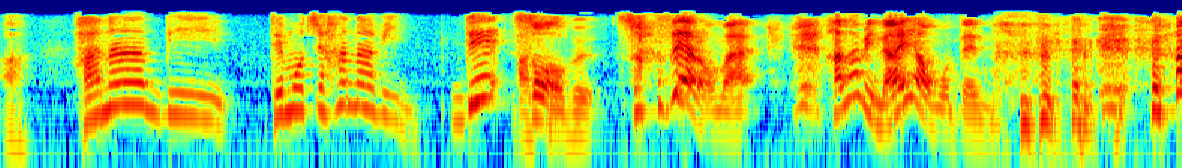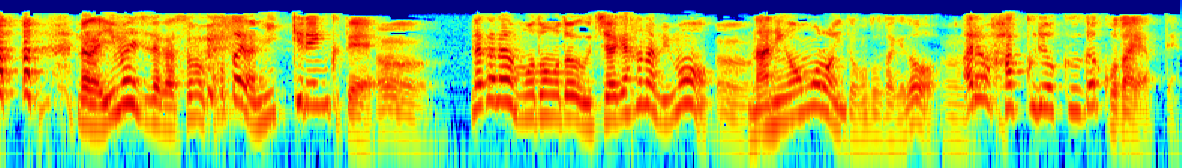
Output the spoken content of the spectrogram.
あ、花火、手持ち花火で遊そうぶ。。それせやろ、お前。花火なんや思ってんの。だからいまいちだからその答えが見っけれんくて、うん。だからもともと打ち上げ花火もうん何がおもろいんと思っとったけど、うんあれは迫力が答えやってん。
